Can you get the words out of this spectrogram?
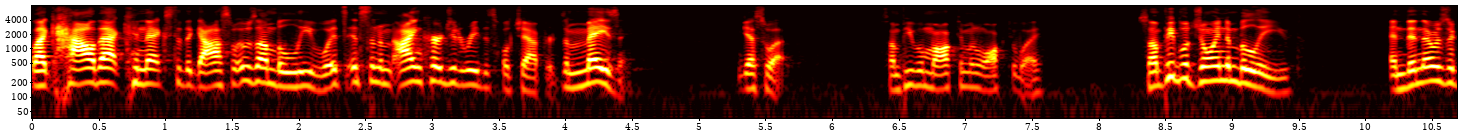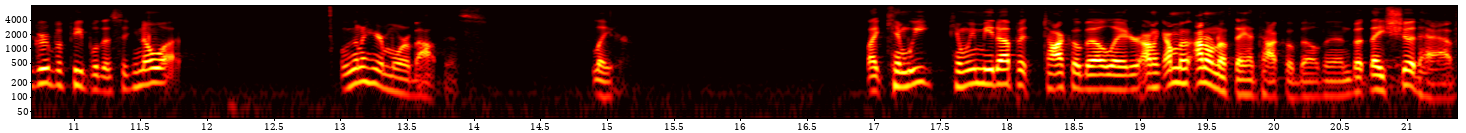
like how that connects to the gospel. It was unbelievable. It's, it's an, I encourage you to read this whole chapter. It's amazing. guess what? Some people mocked him and walked away. Some people joined and believed. And then there was a group of people that said, you know what? We're going to hear more about this later. Like, can we, can we meet up at Taco Bell later? I, mean, I'm, I don't know if they had Taco Bell then, but they should have.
